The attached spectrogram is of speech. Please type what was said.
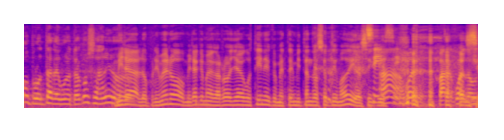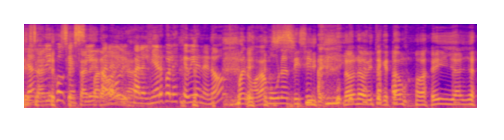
podemos preguntar alguna otra cosa, Danilo? Mira, lo primero, mira que me agarró ya Agustín y que me está invitando al séptimo día. Así Sí, que... Ah, bueno, ¿para cuándo? Y ya me dijo que sí para el, para el miércoles que viene, ¿no? Bueno, hagamos un anticipo. No, no, viste que estamos ahí ya, ya.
